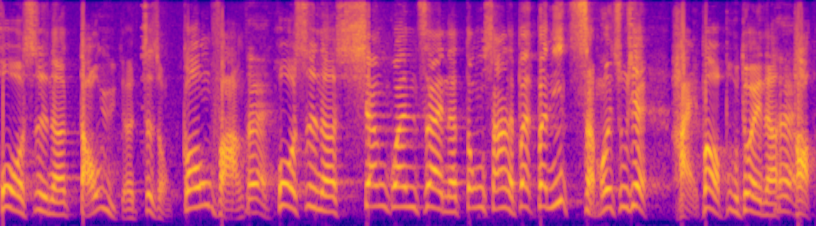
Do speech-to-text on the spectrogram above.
或是呢岛屿的这种攻防，对，或是呢相关在呢东沙的，不不，你怎么会出现海豹部队呢？好，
